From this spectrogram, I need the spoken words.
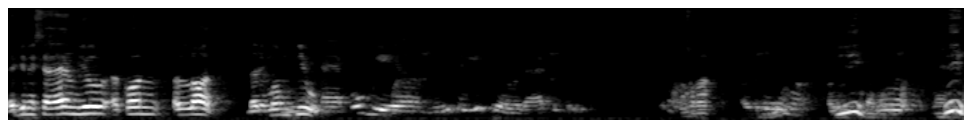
Ya gini, saya you account a lot dari Mom Q. Kayak kubil, gitu gitu. Udah gitu. Suka. Ih, ih.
